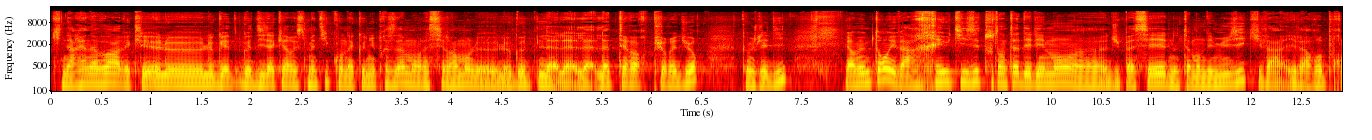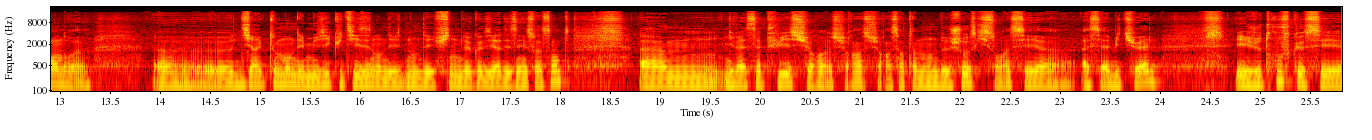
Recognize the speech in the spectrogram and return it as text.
qui n'a rien à voir avec le, Godzilla charismatique qu'on a connu précédemment. Là, c'est vraiment la, terreur pure et dure, comme je l'ai dit. Et en même temps, il va réutiliser tout un tas d'éléments euh, du passé, notamment des musiques. Il va, il va reprendre euh, directement des musiques utilisées dans des, dans des films de Godzilla des années 60. Euh, il va s'appuyer sur, sur, un, sur un certain nombre de choses qui sont assez, euh, assez habituelles. Et je trouve que c'est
